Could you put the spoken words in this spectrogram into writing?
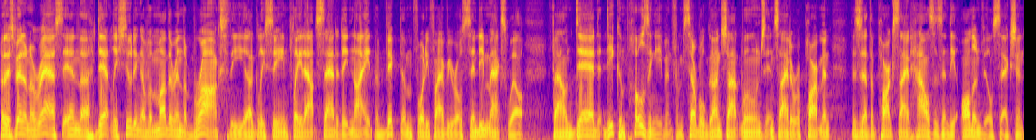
Well, there's been an arrest in the deadly shooting of a mother in the Bronx. The ugly scene played out Saturday night. The victim, 45 year old Cindy Maxwell, found dead, decomposing even from several gunshot wounds inside her apartment. This is at the Parkside Houses in the Olinville section.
